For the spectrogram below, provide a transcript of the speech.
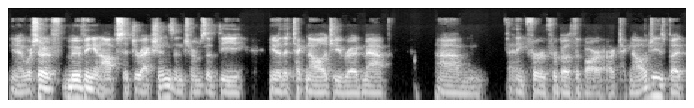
you know, we're sort of moving in opposite directions in terms of the you know the technology roadmap. Um, I think for for both of our our technologies, but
